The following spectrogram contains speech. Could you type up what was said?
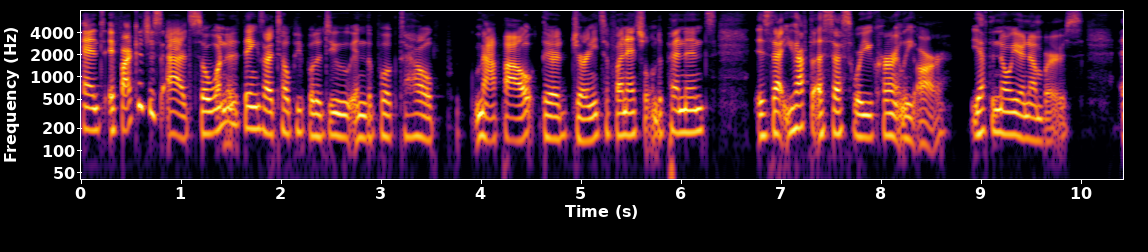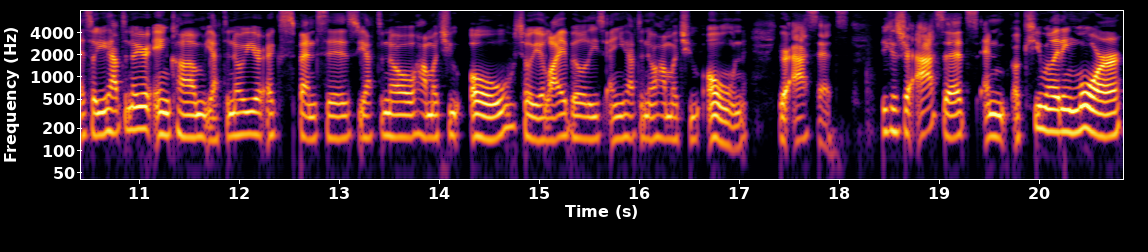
And if I could just add, so one of the things I tell people to do in the book to help map out their journey to financial independence is that you have to assess where you currently are. You have to know your numbers. And so you have to know your income, you have to know your expenses, you have to know how much you owe, so your liabilities, and you have to know how much you own, your assets. Because your assets and accumulating more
